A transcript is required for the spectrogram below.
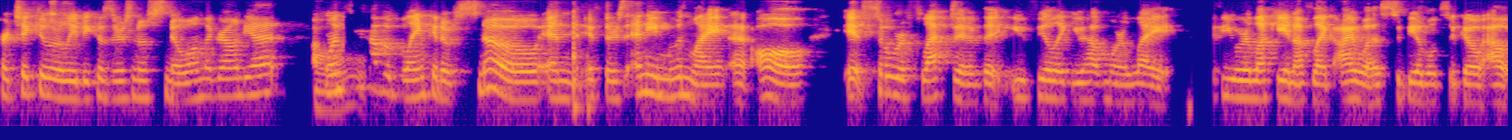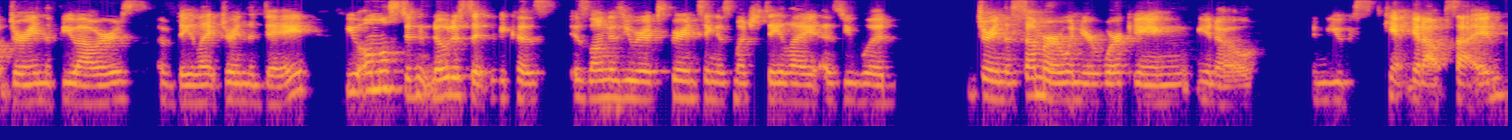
particularly because there's no snow on the ground yet. Oh. Once you oh. have a blanket of snow, and if there's any moonlight at all, it's so reflective that you feel like you have more light. If you were lucky enough, like I was, to be able to go out during the few hours of daylight during the day, you almost didn't notice it because as long as you were experiencing as much daylight as you would during the summer when you're working, you know, and you can't get outside,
